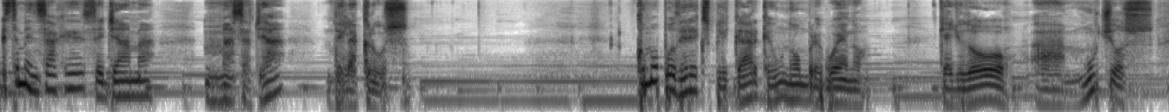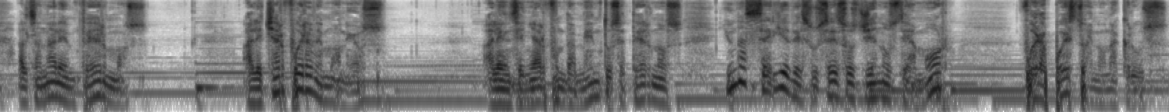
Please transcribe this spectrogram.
Este mensaje se llama Más allá de la cruz. ¿Cómo poder explicar que un hombre bueno, que ayudó a muchos al sanar enfermos, al echar fuera demonios, al enseñar fundamentos eternos y una serie de sucesos llenos de amor, fuera puesto en una cruz?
